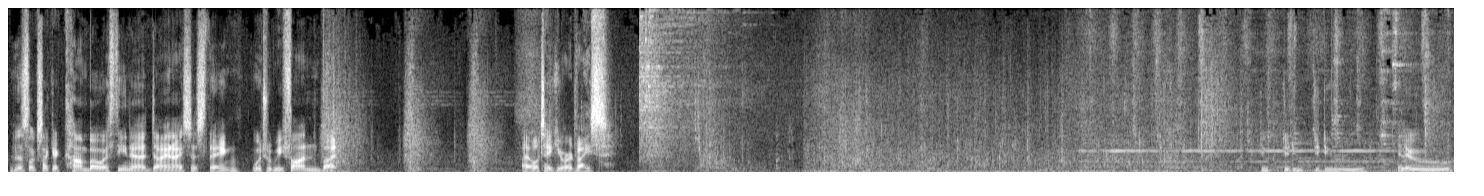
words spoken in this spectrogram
And this looks like a combo Athena Dionysus thing, which would be fun, but I will take your advice. Do do do do do. Hello.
